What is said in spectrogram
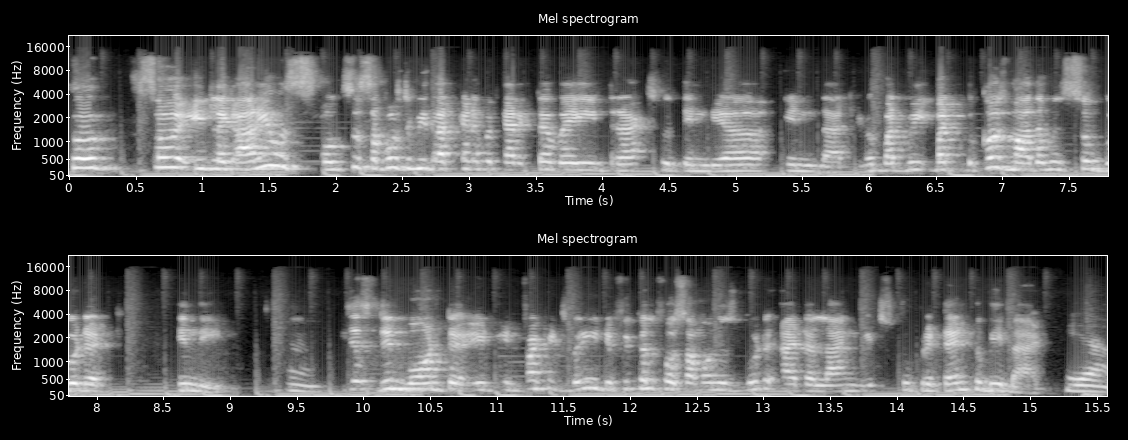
So, so it like Arya was also supposed to be that kind of a character where he interacts with India in that, you know. But we, but because Madhav is so good at Hindi, he just didn't want to, it. In fact, it's very difficult for someone who's good at a language to pretend to be bad. Yeah.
